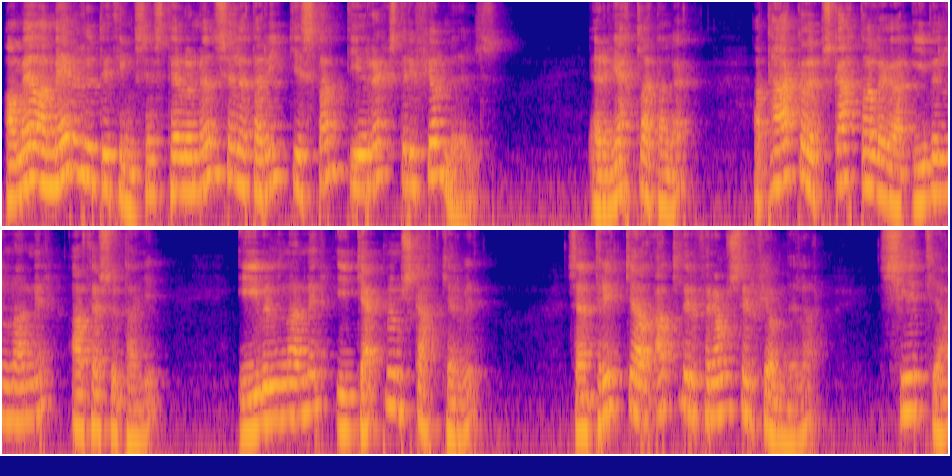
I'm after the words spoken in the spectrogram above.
Á meðan meiruluti þingsins telur nöðsynlegt að ríki standi í rekstri fjölmiðils er réttlætanlegt að taka upp skattalegar ívilnanir af þessu tagi, ívilnanir í gegnum skattkerfið sem tryggja að allir frjálsir fjölmiðlar sitja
